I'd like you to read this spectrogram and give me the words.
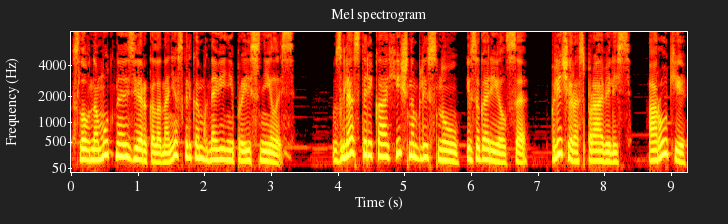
Словно мутное зеркало на несколько мгновений прояснилось. Взгляд старика хищно блеснул и загорелся, плечи расправились, а руки,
